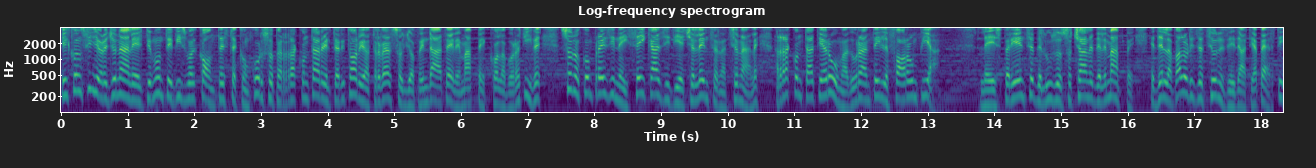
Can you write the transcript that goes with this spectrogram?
Il Consiglio regionale e il Piemonte Visual Contest, concorso per raccontare il territorio attraverso gli open data e le mappe collaborative, sono compresi nei sei casi di eccellenza nazionale raccontati a Roma durante il Forum PA. Le esperienze dell'uso sociale delle mappe e della valorizzazione dei dati aperti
